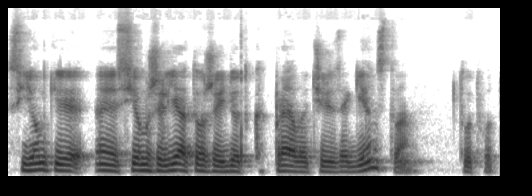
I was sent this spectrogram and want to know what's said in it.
Съемки, э, съем жилья тоже идет, как правило, через агентство. Тут вот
